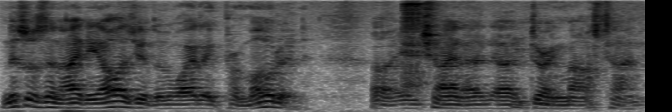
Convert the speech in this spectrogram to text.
And this was an ideology that was widely promoted uh, in China uh, mm-hmm. during Mao's time.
